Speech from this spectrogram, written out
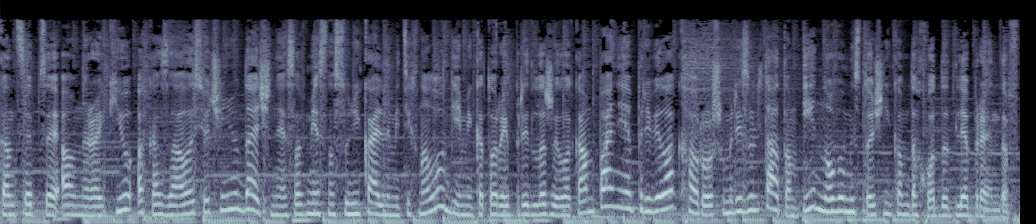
Концепция Owner IQ оказалась очень удачной, совместно с уникальными технологиями, которые предложила компания, привела к хорошим результатам и новым источникам источником дохода для брендов.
